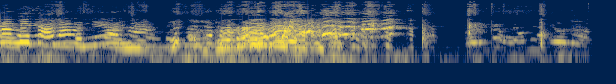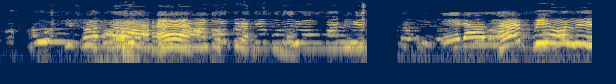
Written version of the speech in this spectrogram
মামি দাঁড়া হ্যাঁ। হ্যাপি হোলি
